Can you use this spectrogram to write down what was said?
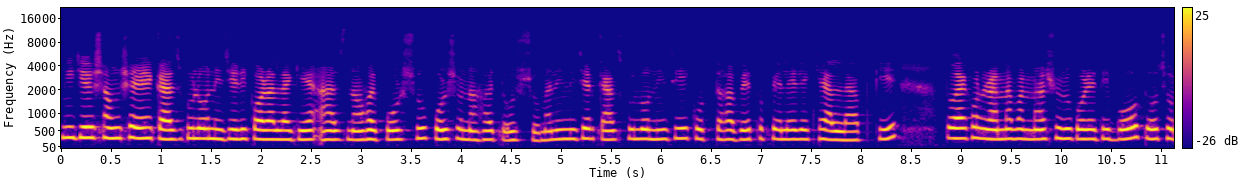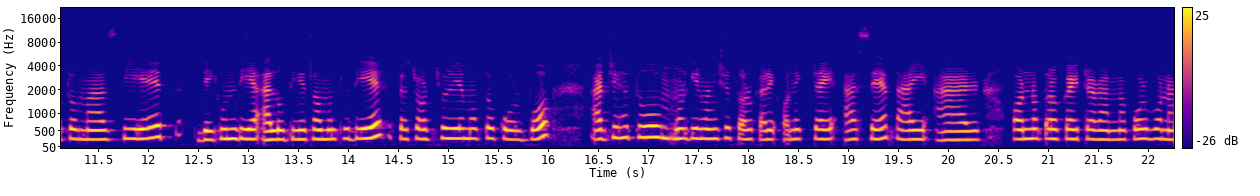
নিজের সংসারের কাজগুলো নিজেরই করা লাগে, আজ না হয় পরশু পরশু না হয় তরশু মানে নিজের কাজগুলো নিজেই করতে হবে, তো ফেলে রেখে আর লাভ তো এখন রান্না বান্না শুরু করে দিব। তো ছোট মাছ দিয়ে, বেগুন দিয়ে, আলু দিয়ে, টমেটো দিয়ে একটা চটচড়ির মতো করব। আর যেহেতু মুরগির মাংসের তরকারি অনেকটাই আছে, তাই আর অন্য তরকারিটা রান্না করব না।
